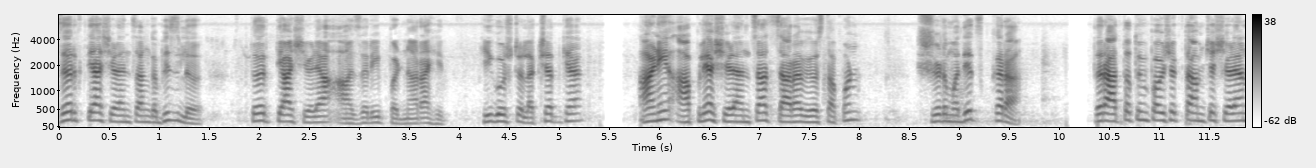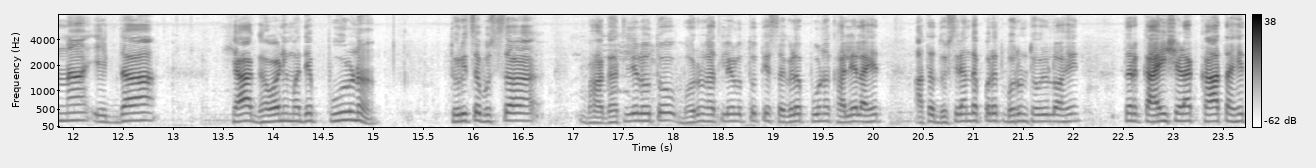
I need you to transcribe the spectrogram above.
जर त्या शेळ्यांचं अंग भिजलं तर त्या शेळ्या आजारी पडणार आहेत. ही गोष्ट लक्षात घ्या आणि आपल्या शेळ्यांचा चारा व्यवस्थापन शेडमध्येच करा. तर आता तुम्ही पाहू शकता आमच्या शेळ्यांना एकदा ह्या गव्हाणीमध्ये पूर्ण तुरीचा भुस्सा भाग घातलेलो होतो भरून घातलेलो होतो ते सगळं पूर्ण खाल्लेलं आहेत. आता दुसऱ्यांदा परत भरून ठेवलेलो आहे. तर काही शेळ्या कात आहेत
